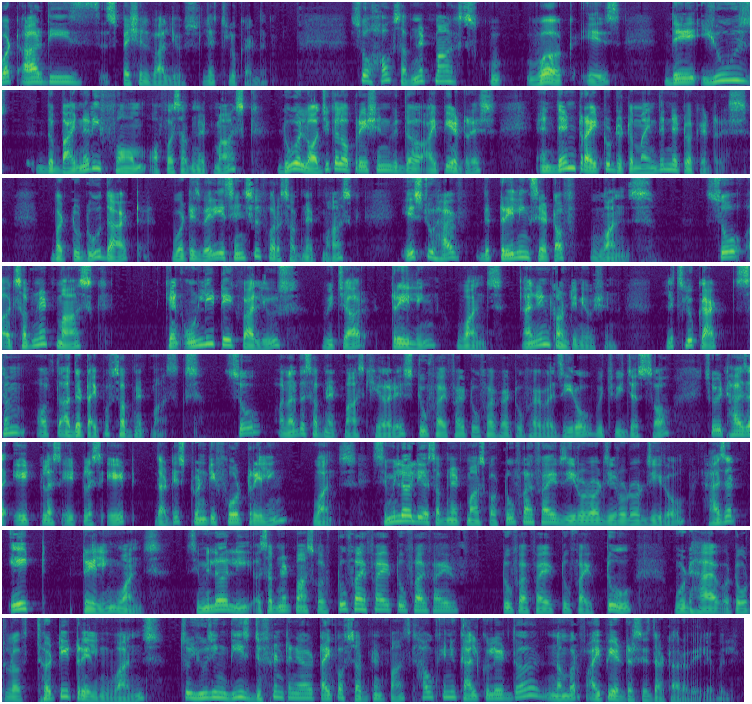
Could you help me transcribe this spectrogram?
What are these special values? Let's look at them. So how subnet masks work is they use the binary form of a subnet mask, do a logical operation with the IP address and then try to determine the network address. But to do that, what is very essential for a subnet mask is to have the trailing set of ones. So a subnet mask can only take values which are trailing ones and in continuation. Let's look at some of the other type of subnet masks. So another subnet mask here is 255.255.255.0 which we just saw. So it has a 8 plus 8 plus 8 that is 24 trailing ones. Similarly a subnet mask of 255.0.0.0 has a 8 trailing ones. Similarly a subnet mask of 255.255.255.252 would have a total of 30 trailing ones. So using these different uh, type of subnet masks, how can you calculate the number of IP addresses that are available?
